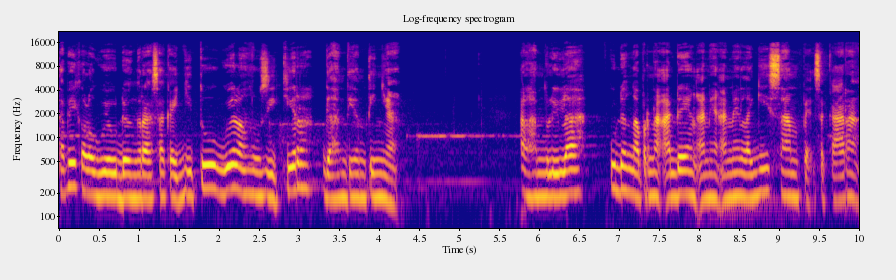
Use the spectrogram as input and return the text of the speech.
Tapi kalau gue udah ngerasa kayak gitu, gue langsung zikir gak henti-hentinya. Alhamdulillah, udah gak pernah ada yang aneh-aneh lagi sampai sekarang.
